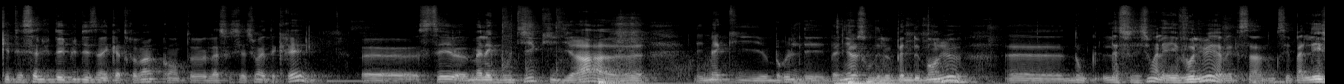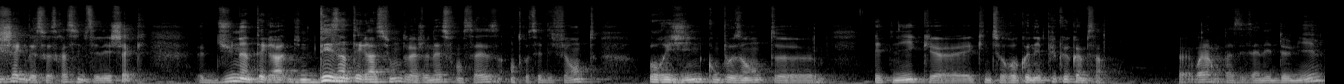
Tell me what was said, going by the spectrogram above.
qui était celle du début des années 80 quand euh, l'association a été créée. Euh, c'est Malek Bouti qui dira les mecs qui brûlent des bagnoles sont des Le Pen de banlieue. donc l'association, elle a évolué avec ça. Donc c'est pas l'échec SOS Racisme, c'est l'échec d'une désintégration de la jeunesse française entre ces différentes origine, composante euh, ethnique, euh, et qui ne se reconnaît plus que comme ça. Euh, voilà, on passe des années 2000.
